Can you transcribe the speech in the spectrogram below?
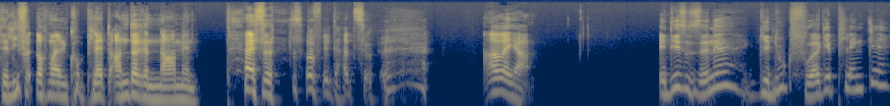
der liefert nochmal einen komplett anderen Namen. Also, so viel dazu. Aber ja. In diesem Sinne, genug Vorgeplänkel.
